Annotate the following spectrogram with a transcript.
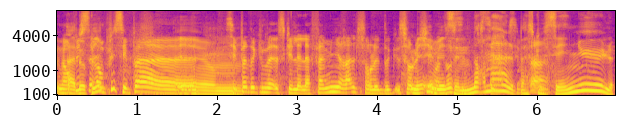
Mais en plus, en plus c'est pas. Euh, euh, C'est pas documentaire parce que la, la famille râle sur le, sur le mais, film. mais c'est normal c'est parce pas- que c'est nul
